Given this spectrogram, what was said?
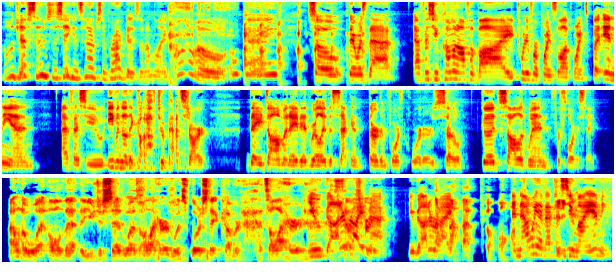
oh Jeff Sims is taking snaps in practice, and I'm like oh okay. so there was that FSU coming off a bye, 24 points, is a lot of points, but in the end, FSU even though they got off to a bad start, they dominated really the second, third, and fourth quarters. So good, solid win for Florida State. I don't know what all that that you just said was. All I heard was Florida State covered. That's all I heard. You got That it right, great. Mac. You got it right. And now we have FSU you- Miami.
